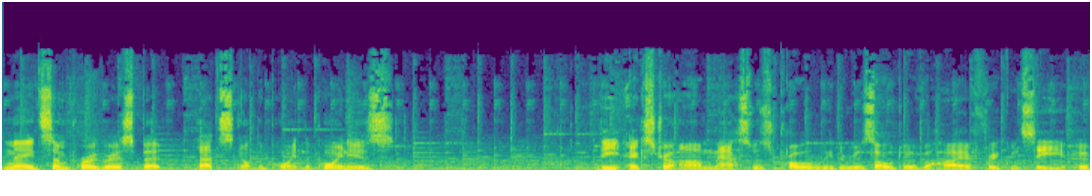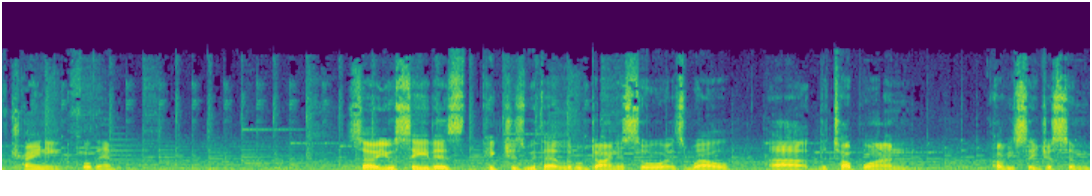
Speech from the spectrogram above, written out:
made some progress, but that's not the point. The point is the extra arm mass was probably the result of a higher frequency of training for them. So you'll see there's pictures with that little dinosaur as well. Uh, the top one, obviously just some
